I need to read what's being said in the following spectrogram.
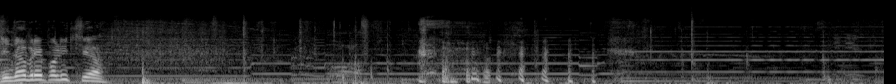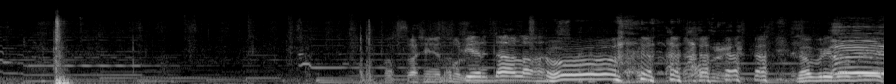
Dzień dobry, policja. Pasła się nie otworzy. Pierdala. O, Dobry. dobry, dobry.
